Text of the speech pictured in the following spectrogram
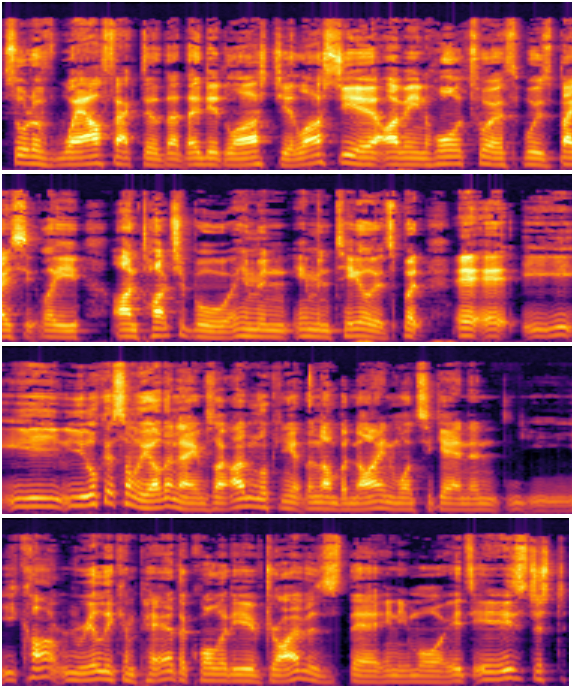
sort of wow factor that they did last year. Last year, I mean, Hawksworth was basically untouchable. Him and him and Telitz, but it, it, you you look at some of the other names. Like I'm looking at the number nine once again, and you can't really compare the quality of drivers there anymore. It, it is just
